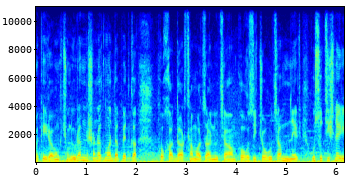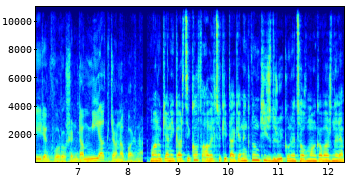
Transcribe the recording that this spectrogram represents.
մեկը իրավունք չունի։ Ուրեմն նշանակում է դա պետք է փոխադարձ համաձայնությամբ, փողզիջողությամբ ներ ուսուցիչները իրենք որոշեն։ Դա միակ ճանապարհն է։ Մանուկյանի կարծիքով ավելցուկի տակ են ընկնում քիչ դրույք ունեցող մանկավարժները։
